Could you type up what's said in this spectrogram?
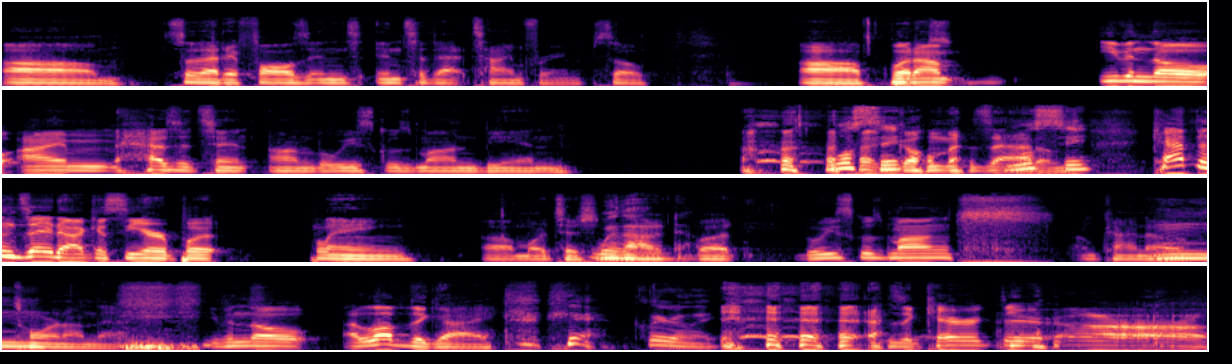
um, so that it falls in, into that time frame. So, uh, but I'm even though I'm hesitant on Luis Guzman being We'll see. Gomez Addams, see. Catherine Zeta, I can see her put playing uh, Morticia Without a doubt. But Luis Guzman, I'm kind of Mm. torn on that. even though I love the guy Yeah, clearly. as a character.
